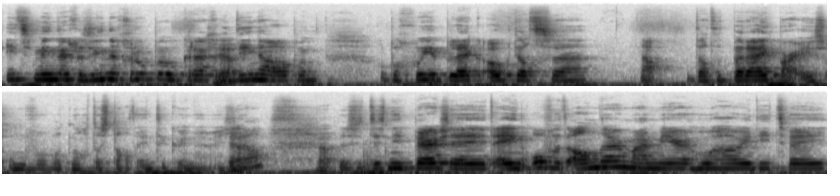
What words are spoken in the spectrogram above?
iets minder geziene groepen, hoe krijgen Ja. we die nou op een, op een goede plek? Ook dat, ze, nou, dat het bereikbaar is om bijvoorbeeld nog de stad in te kunnen, weet Ja. je wel? Ja. Dus het is niet per se het een of het ander, maar meer hoe hou je die twee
